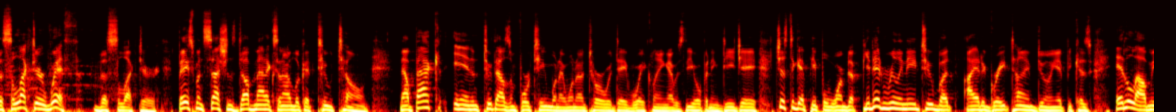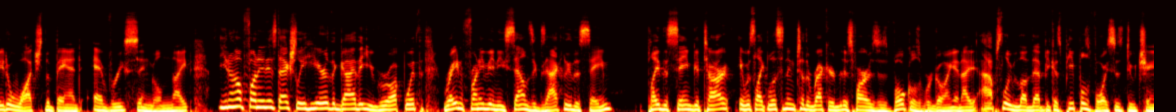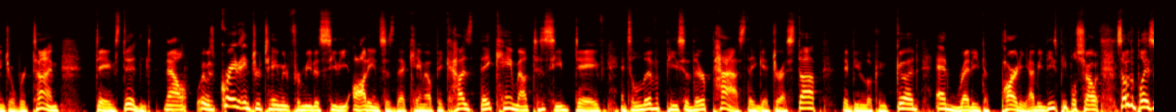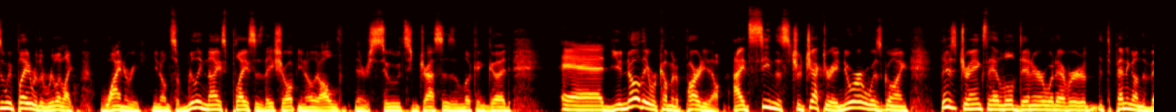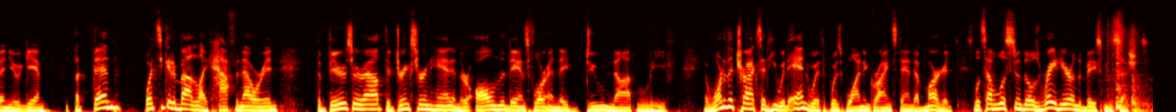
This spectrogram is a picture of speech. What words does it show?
The Selector with The Selector. Bassment Sessions, Dubmatix, and I look at two tone. Now, back in 2014, when I went on tour with Dave Wakeling, I was the opening DJ just to get people warmed up. You didn't really need to, but I had a great time doing it because it allowed me to watch the band every single night. You know how fun it is to actually hear the guy that you grew up with right in front of you and he sounds exactly the same? played the same guitar. It was like listening to the record as far as his vocals were going. And I absolutely love that because people's voices do change over time. Dave's didn't. Now, it was great entertainment for me to see the audiences that came out because they came out to see Dave and to live a piece of their past. They get dressed up, they'd be looking good and ready to party. I mean, these people show up. Some of the places we played were the really like winery, you know, some really nice places. They show up, you know, they're all in their suits and dresses and looking good. And you know they were coming to party though. I'd seen this trajectory. I knew where it was going. There's drinks, they had a little dinner or whatever, depending on the venue again. But then once you get about like half an hour in, the beers are out, the drinks are in hand, and they're all on the dance floor and they do not leave. And one of the tracks that he would end with was Wine and Grind Stand Up Margaret. So let's have a listen to those right here on the Bassment Sessions.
